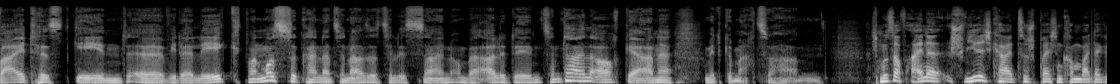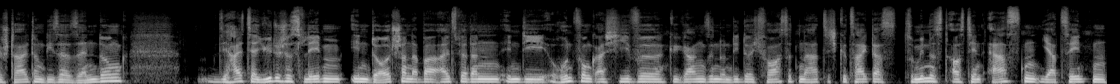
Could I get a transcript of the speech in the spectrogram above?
weitestgehend äh, widerlegt. Man musste kein Nationalsozialist sein, um bei alledem zum Teil auch gerne mitgemacht zu haben. Ich muss auf eine Schwierigkeit zu sprechen kommen bei der Gestaltung dieser Sendung die heißt ja jüdisches Leben in Deutschland, aber als wir dann in die Rundfunkarchive gegangen sind und die durchforsteten, hat sich gezeigt, dass zumindest aus den ersten Jahrzehnten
